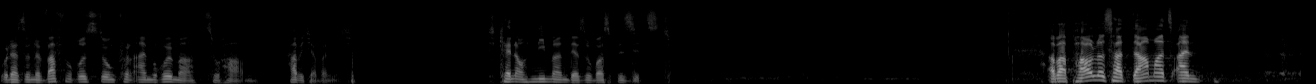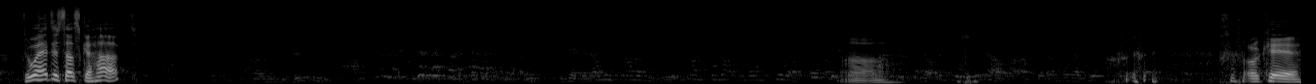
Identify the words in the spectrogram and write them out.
oder so eine Waffenrüstung von einem Römer zu haben. Habe ich aber nicht. Ich kenne auch niemanden, der sowas besitzt. Aber Paulus hat damals ein... Du hättest das gehabt? Ah. Okay.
